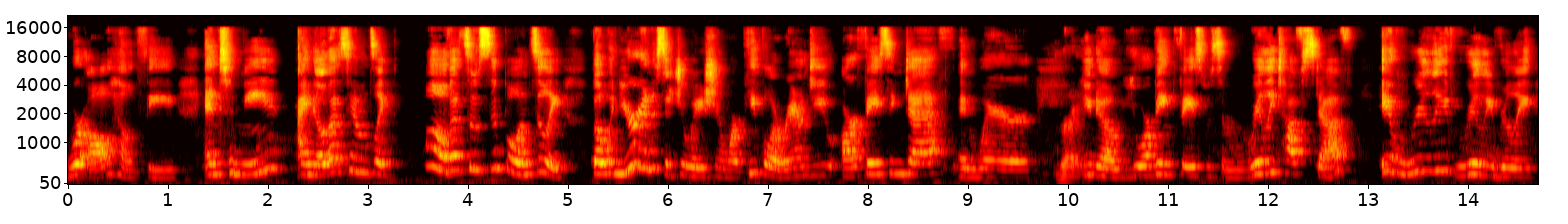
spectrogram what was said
We're all healthy. And to me, I know that sounds like, oh, that's so simple and silly. But when you're in a situation where people around you are facing death and where, Right. you know, you're being faced with some really tough stuff, it really, really, really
